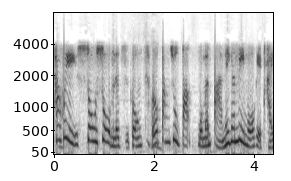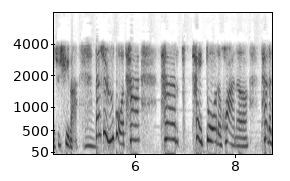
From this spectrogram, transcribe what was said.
它会收缩我们的子宫，然后帮助把我们把那个内膜给排出去嘛。但是如果它它太多的话呢，它的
